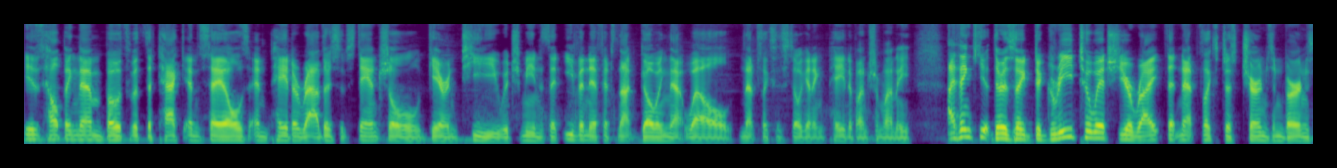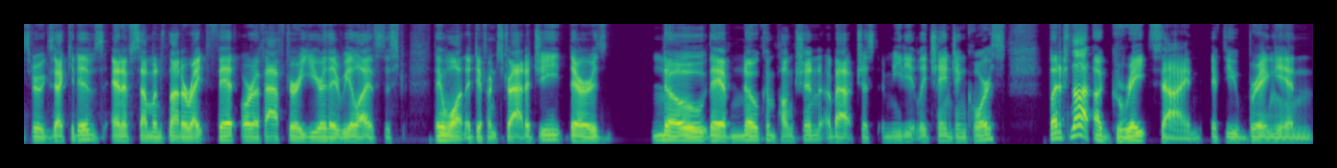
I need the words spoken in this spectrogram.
is helping them both with the tech and sales and paid a rather substantial guarantee, which means that even if it's not going that well, Netflix is still getting paid a bunch of money. I think you, there's a degree to which you're right that Netflix just churns and burns through executives. And if someone's not a right fit, or if after a year they realize this, they want a different strategy, there's no, they have no compunction about just immediately changing course. But it's not a great sign if you bring in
